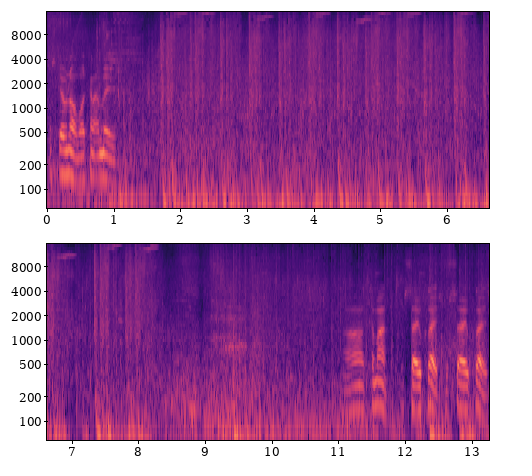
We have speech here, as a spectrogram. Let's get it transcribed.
What's going on? Why can't I move? Ah, come on. We're so close. We're so close.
